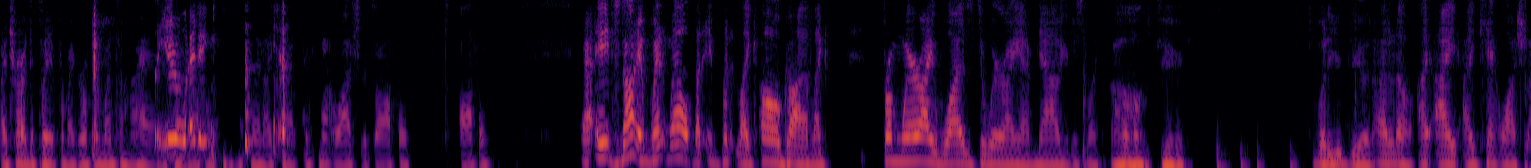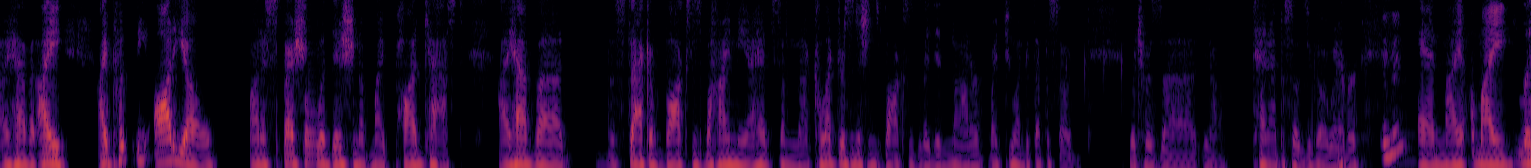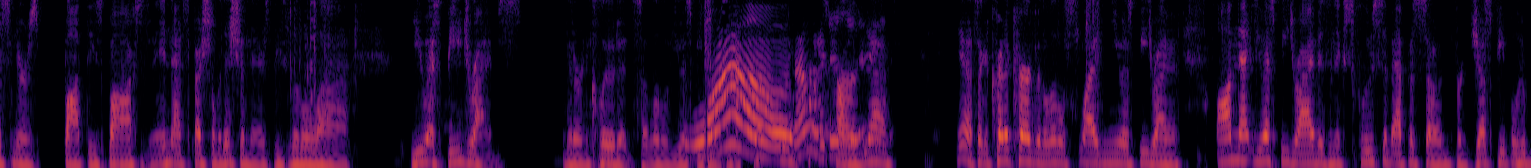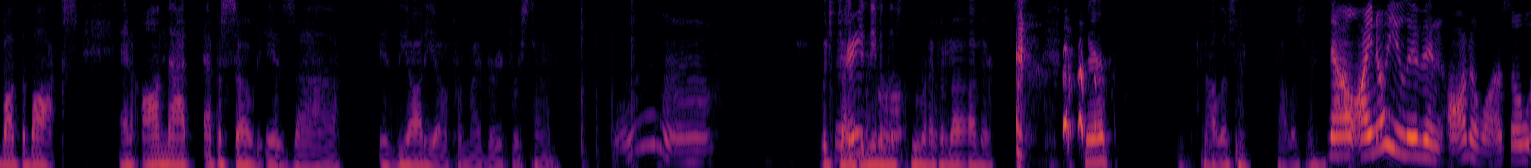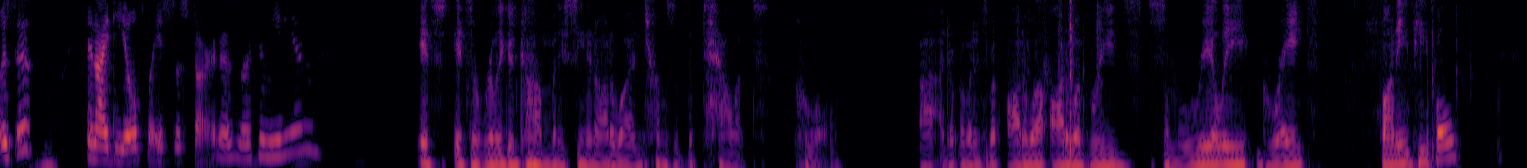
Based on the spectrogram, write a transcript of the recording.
I tried to play it for my girlfriend one time. I had your shut it off, wedding. And I can't. I can't watch it. It's awful. It's awful. Uh, it's not. It went well, but it. But like, oh god, like from where I was to where I am now, you're just like, oh dude, what are you doing? I don't know. I I, I can't watch it. I haven't. I I put the audio on a special edition of my podcast. I have uh the stack of boxes behind me. I had some uh, collector's editions boxes that I did in honor of my 200th episode, which was uh you know 10 episodes ago or whatever. Mhm. And my my listeners bought these boxes. And in that special edition, there's these little uh USB drives that are included. So a little USB. Wow, that was card, yeah. Yeah, it's like a credit card with a little sliding USB drive. On that USB drive is an exclusive episode for just people who bought the box. And on that episode is uh is the audio from my very first time, Ooh. which I didn't even listen to when I put it on there. there, not listening, not listening. Now I know you live in Ottawa, so is it an ideal place to start as a comedian? It's it's a really good comedy scene in Ottawa in terms of the talent pool. Uh, I don't know what it is about Ottawa. Ottawa breeds some really great, funny people.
